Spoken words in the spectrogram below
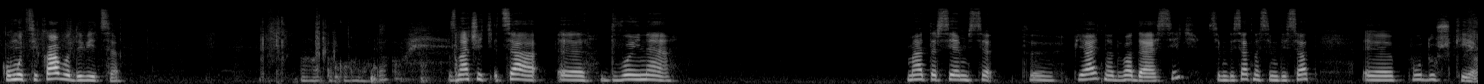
Кому цікаво, дивіться. Ага, такого. Так? Значить, ця е, двойне метр сімдесят п'ять на 2,10, 70 на 70 е, подушки,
